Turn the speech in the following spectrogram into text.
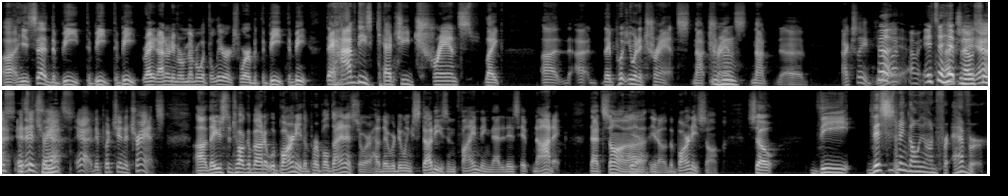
uh, he said the beat, the beat, the beat, right? I don't even remember what the lyrics were, but the beat, the beat. They have these catchy trance, like uh, uh they put you in a trance, not Mhm. trance, not uh actually, you know what? I mean, it's a Actually, yeah, hypnosis. it it's a is, trance. Yeah, they put you in a trance. Uh, they used to talk about it with Barney, the purple dinosaur, how they were doing studies and finding that it is hypnotic. That song, uh, you know, the Barney song. So the this has been going on forever.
